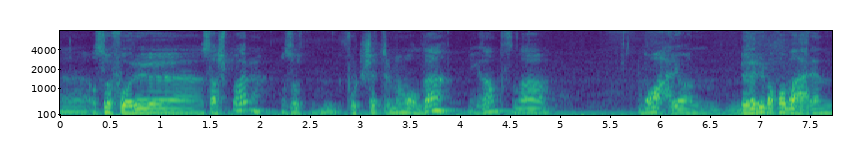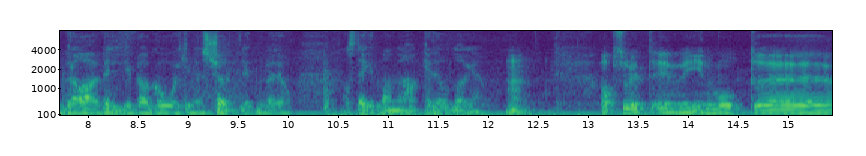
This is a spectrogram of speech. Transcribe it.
Eh, og så får du Sarpsborg, og så fortsetter du med Molde. Ikke sant? Så da Nå er det jo en Bør i hvert fall være en bra, veldig bra go. Ikke minst sjøltilliten bør jo ha steget mange hakk i det Odd-laget. Mm. Absolutt. Inn mot, eh,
